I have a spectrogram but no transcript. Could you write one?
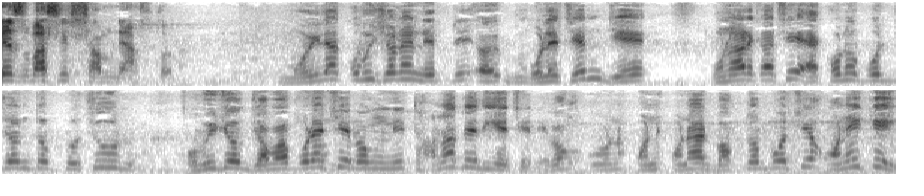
দেশবাসীর সামনে আসতো না। মহিলা কমিশনের নেত্রী বলেছেন যে ওনার কাছে এখনও পর্যন্ত প্রচুর অভিযোগ জমা পড়েছে এবং উনি থানাতে দিয়েছেন এবং ওন- ওন- ওনার বক্তব্য হচ্ছে, অনেকেই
